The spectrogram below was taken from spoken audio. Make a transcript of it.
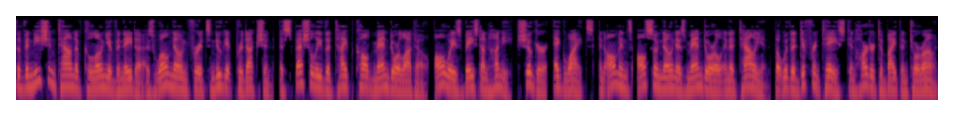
The Venetian town of Cologna Veneta is well known for its nougat production, especially the type called mandorlato, always based on honey, sugar, egg whites, and almonds also known as mandorle in Italian but with a different taste and harder to bite than torrone.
